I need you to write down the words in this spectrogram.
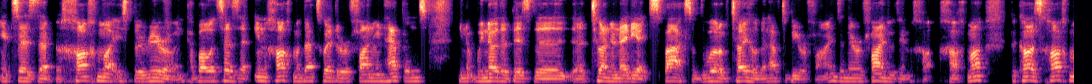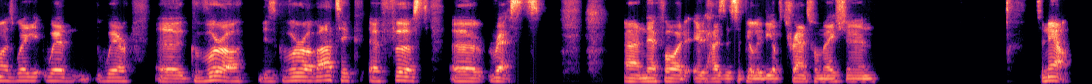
it says that Chachma is Beriro. And Kabbalah says that in Chachma, that's where the refinement happens. You know, we know that there's the uh, 288 sparks of the world of Tohu that have to be refined, and they're refined within Chachma because Chachma is where where where uh, Gvura, this Gvura of Atik, uh, first uh, rests, and therefore it, it has this ability of transformation. So now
